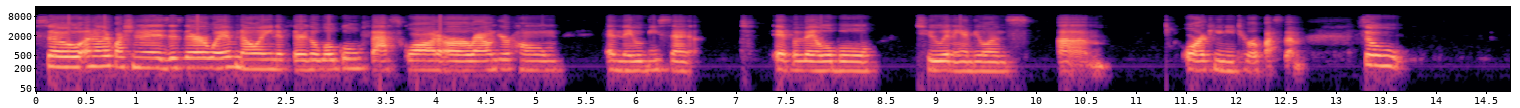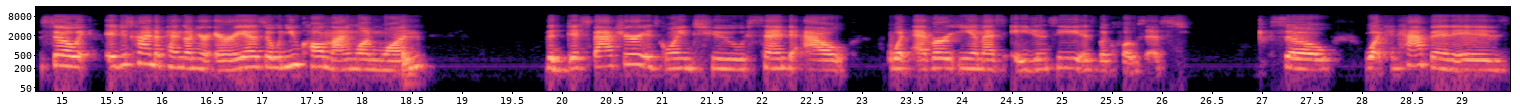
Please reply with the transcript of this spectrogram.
so another question is, is there a way of knowing if there's a local fast squad or around your home and they would be sent, if available, to an ambulance um, or if you need to request them? So, so it, it just kind of depends on your area. So when you call 911, the dispatcher is going to send out whatever EMS agency is the closest. So what can happen is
